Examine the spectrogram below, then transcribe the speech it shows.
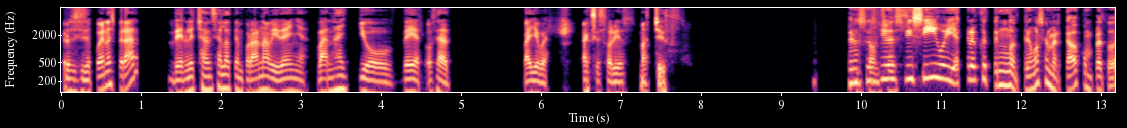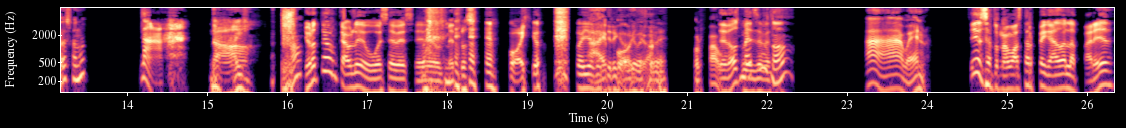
Pero si se pueden esperar, denle chance a la temporada navideña. Van a llover, o sea, va a llover accesorios más chidos. Pero eso es Entonces- USB, sí, güey. Ya creo que tengo, tenemos el mercado completo de eso, ¿no? Nah, No. ¿No? Yo no tengo un cable de USB-C de dos metros. pollo. Pollo no Ay, cable pollo. USB. Por favor. de dos USB. metros, ¿no? Ah, bueno. Sí, o sea, pues no va a estar pegado a la pared.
